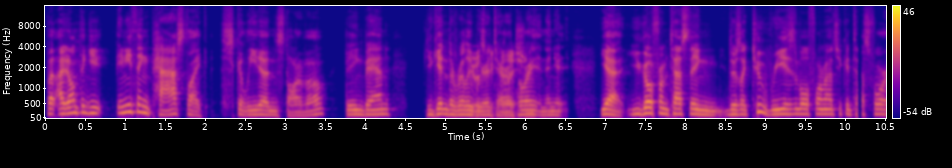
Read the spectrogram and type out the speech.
But I don't think you anything past like Skeleta and Starvo being banned, you get into really weird territory, and then you yeah, you go from testing. There's like two reasonable formats you can test for.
